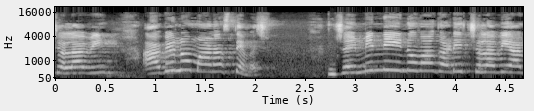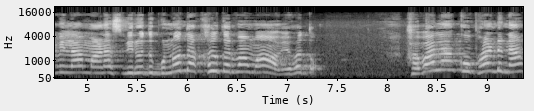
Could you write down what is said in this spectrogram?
ચલાવી આવેલો માણસ તેમજ જયમીનની ઇનોવા ગાડી ચલાવી આવેલા માણસ વિરુદ્ધ ગુનો દાખલ કરવામાં આવ્યો હતો. હવાલા કૌભાંડના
